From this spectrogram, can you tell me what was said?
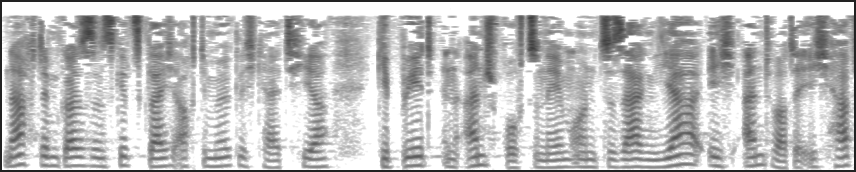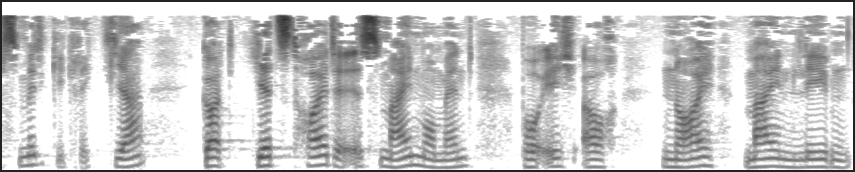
Nach dem Gottesdienst gibt es gleich auch die Möglichkeit, hier Gebet in Anspruch zu nehmen und zu sagen, ja, ich antworte, ich hab's mitgekriegt. Ja, Gott, jetzt heute ist mein Moment, wo ich auch neu mein Leben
